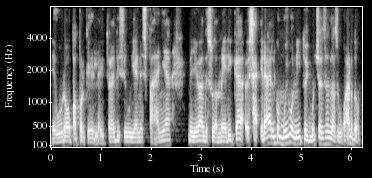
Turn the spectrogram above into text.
de, Europa, porque la editorial distribuía en España, me llegaban de Sudamérica. O sea, era algo muy bonito y muchas de esas las guardo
